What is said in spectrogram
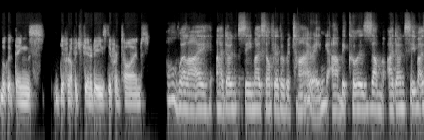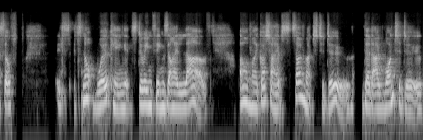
look at things, different opportunities, different times? Oh well, I I don't see myself ever retiring uh, because um, I don't see myself. It's it's not working. It's doing things I love oh my gosh, I have so much to do that I want to do.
